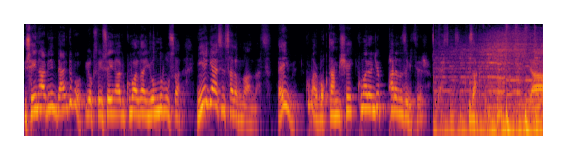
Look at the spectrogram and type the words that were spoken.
Hüseyin abinin derdi bu. Yoksa Hüseyin abi kumardan yolunu bulsa niye gelsin sana bunu anlatsın? Değil mi? Kumar boktan bir şey. Kumar önce paranızı bitirir. Dersiniz. Uzak durun. Ya.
